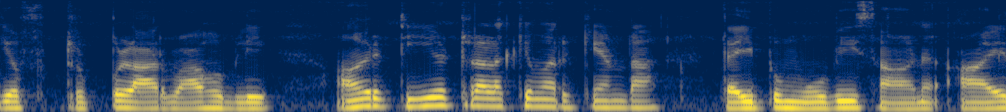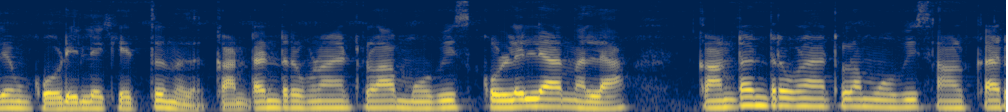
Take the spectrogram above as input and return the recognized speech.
G F triple R Baahubali ആ ഒരു തിയേറ്റർ ഇളക്കി മറിക്കേണ്ട ടൈപ്പ് മൂവീസാണ് ആയിരം കോടിയിലേക്ക് എത്തുന്നത്. കണ്ടന്റ് ഡ്രിവൺ ആയിട്ടുള്ള മൂവീസ് കൊള്ളില്ല എന്നല്ല. കണ്ടന്റ് ഡ്രിവൺ ആയിട്ടുള്ള മൂവീസ് ആൾക്കാർ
